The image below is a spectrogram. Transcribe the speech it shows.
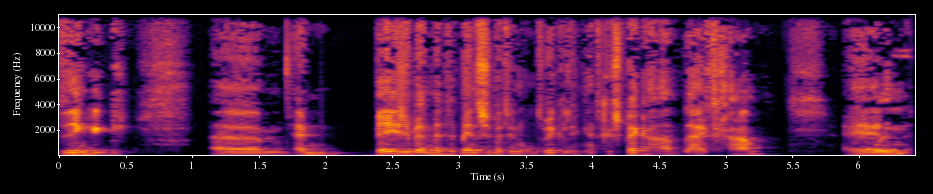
denk ik. Um, en bezig bent met de mensen met hun ontwikkeling, het gesprek aan blijft gaan. En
